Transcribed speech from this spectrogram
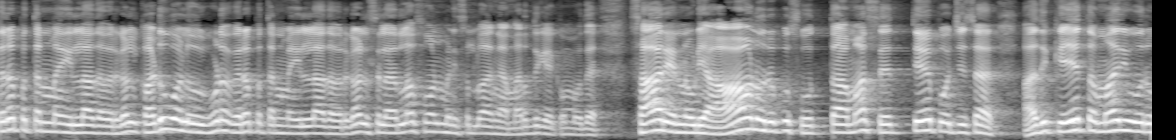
விருப்பத்தன்மை இல்லாதவர்கள் கடுவளவு கூட விருப்பத்தன்மை இல்லாதவர்கள் சிலர்லாம் ஃபோன் பண்ணி சொல்லுவாங்க மருந்து கேட்கும்போது. சார் என்னுடைய ஆணுறுப்பு சுத்தமாக செத்தே போச்சு சார். அதுக்கேற்ற மாதிரி ஒரு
